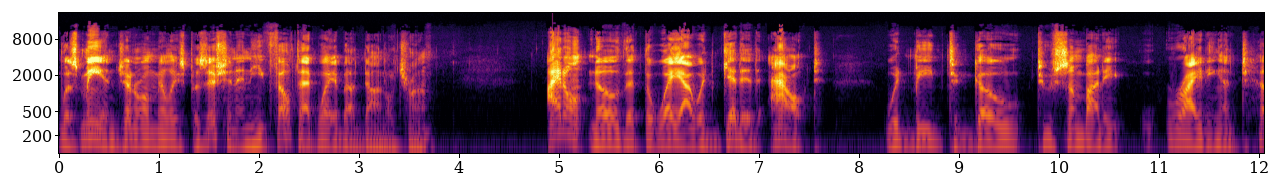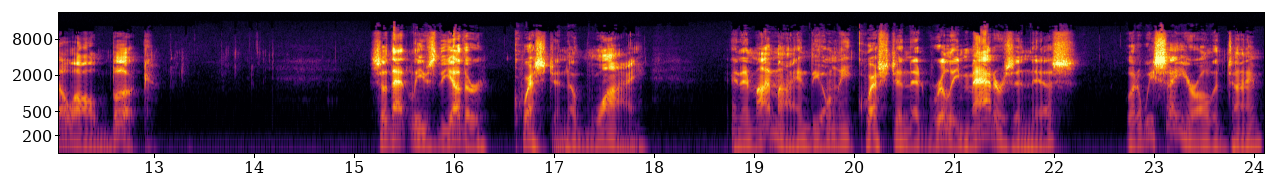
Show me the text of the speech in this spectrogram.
was me in General Milley's position and he felt that way about Donald Trump, I don't know that the way I would get it out would be to go to somebody writing a tell all book. So that leaves the other question of why. And in my mind, the only question that really matters in this, what do we say here all the time?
